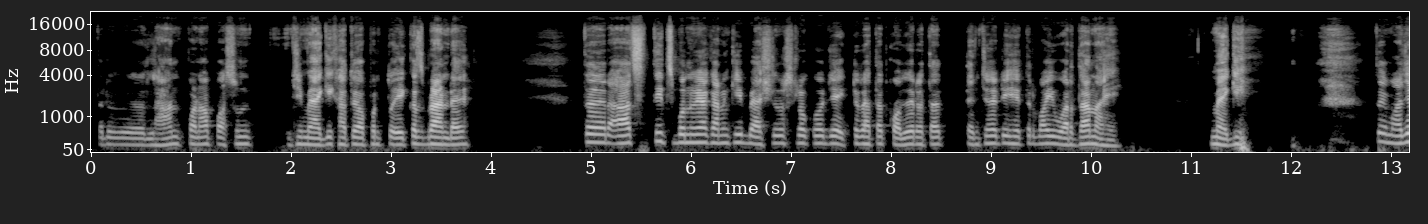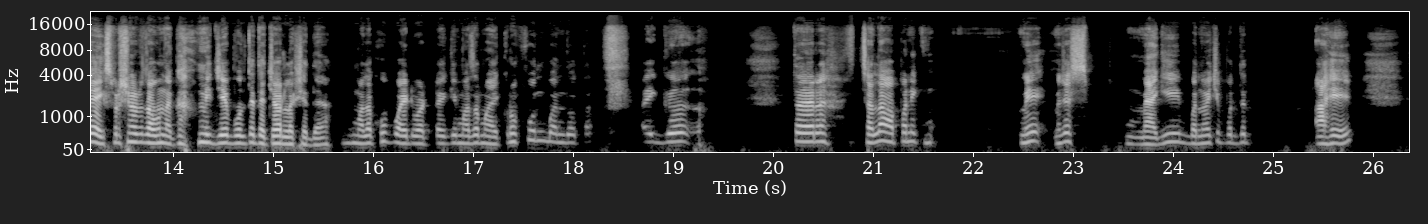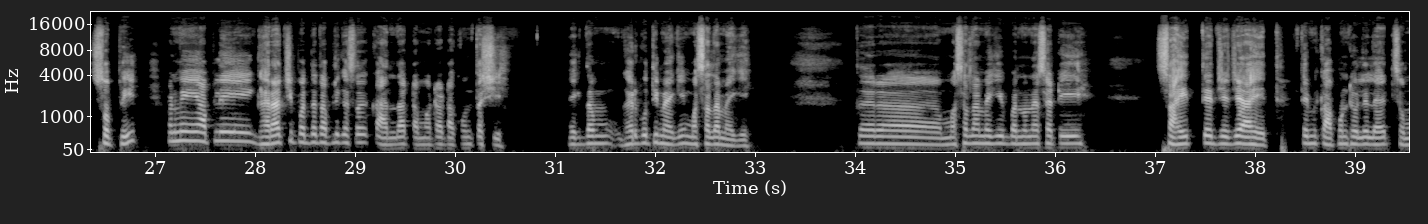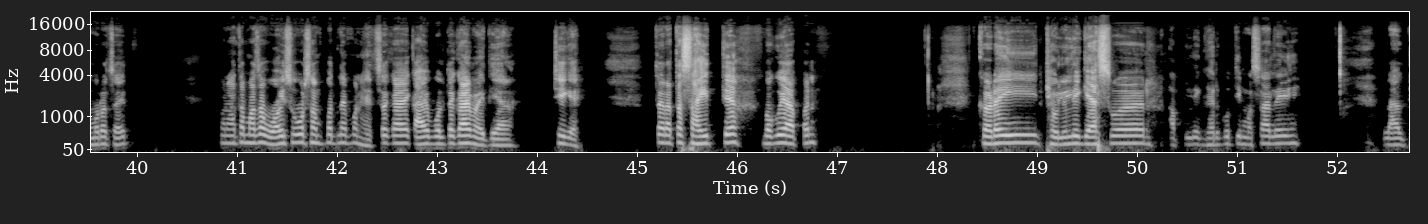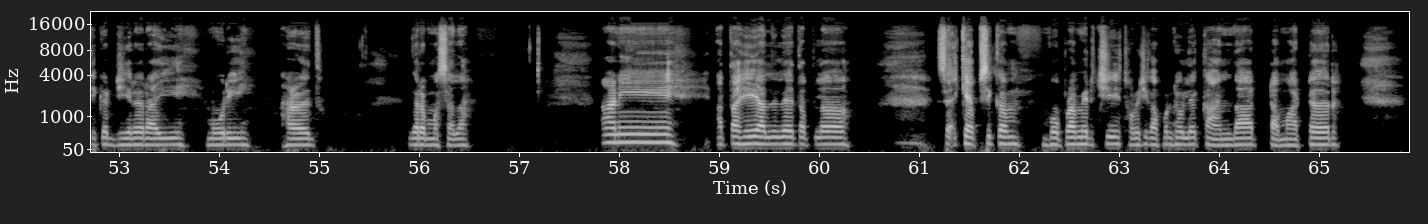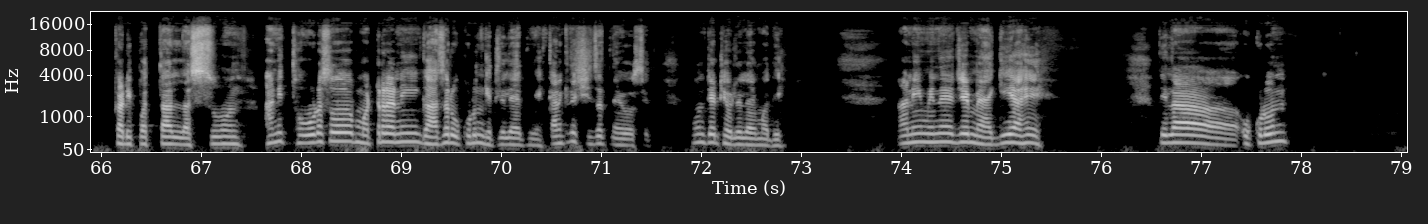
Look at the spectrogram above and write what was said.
तर लहानपणापासून जी मॅगी खातोय आपण तो एकच ब्रँड आहे. तर आज तीच बनवूया कारण की बॅचलर्स लोक जे एकटे राहतात, कॉलेज राहतात, त्यांच्यासाठी हे तर बाई वरदान आहे, मॅगी. ते माझ्या एक्सप्रेशनवर जाऊ नका. मी जे बोलते त्याच्यावर लक्ष द्या. मला खूप वाईट वाटतंय की माझा मायक्रोफोन बंद होता. ऐक तर चला आपण एक मी म्हणजे मॅगी बनवायची पद्धत आहे सोपी. पण मी आपली घराची पद्धत आपली कसं कांदा, टमाटा टाकून तशी. एकदम घरगुती मॅगी, मसाला मॅगी. तर मसाला मॅगी बनवण्यासाठी साहित्य जे-जे आहेत, ते मी कापून ठेवलेले आहेत, समोरच आहेत. पण आता माझा व्हॉईस ओव्हर संपत नाही, पण ह्याचं काय, काय बोलतं काय माहिती आहे ठीक आहे. तर आता साहित्य बघूया आपण. कढई ठेवलेली गॅसवर, आपले घरगुती मसाले, लाल तिखट, जिरं, राई, मोरी हळद, गरम मसाला आणि आता हे आलेले आहेत आपलं कॅप्सिकम, भोपळा मिरची थोडीशी कापून ठेवली आहे, कांदा, टमाटर, कढीपत्ता, लसूण आणि थोडंसं मटर आणि गाजर उकडून घेतलेले आहेत मी, कारण की ते शिजत नाही व्यवस्थित. म्हणून ते ठेवलेलं आहे मध्ये. आणि मीने जे मॅगी आहे, तिला उकडून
